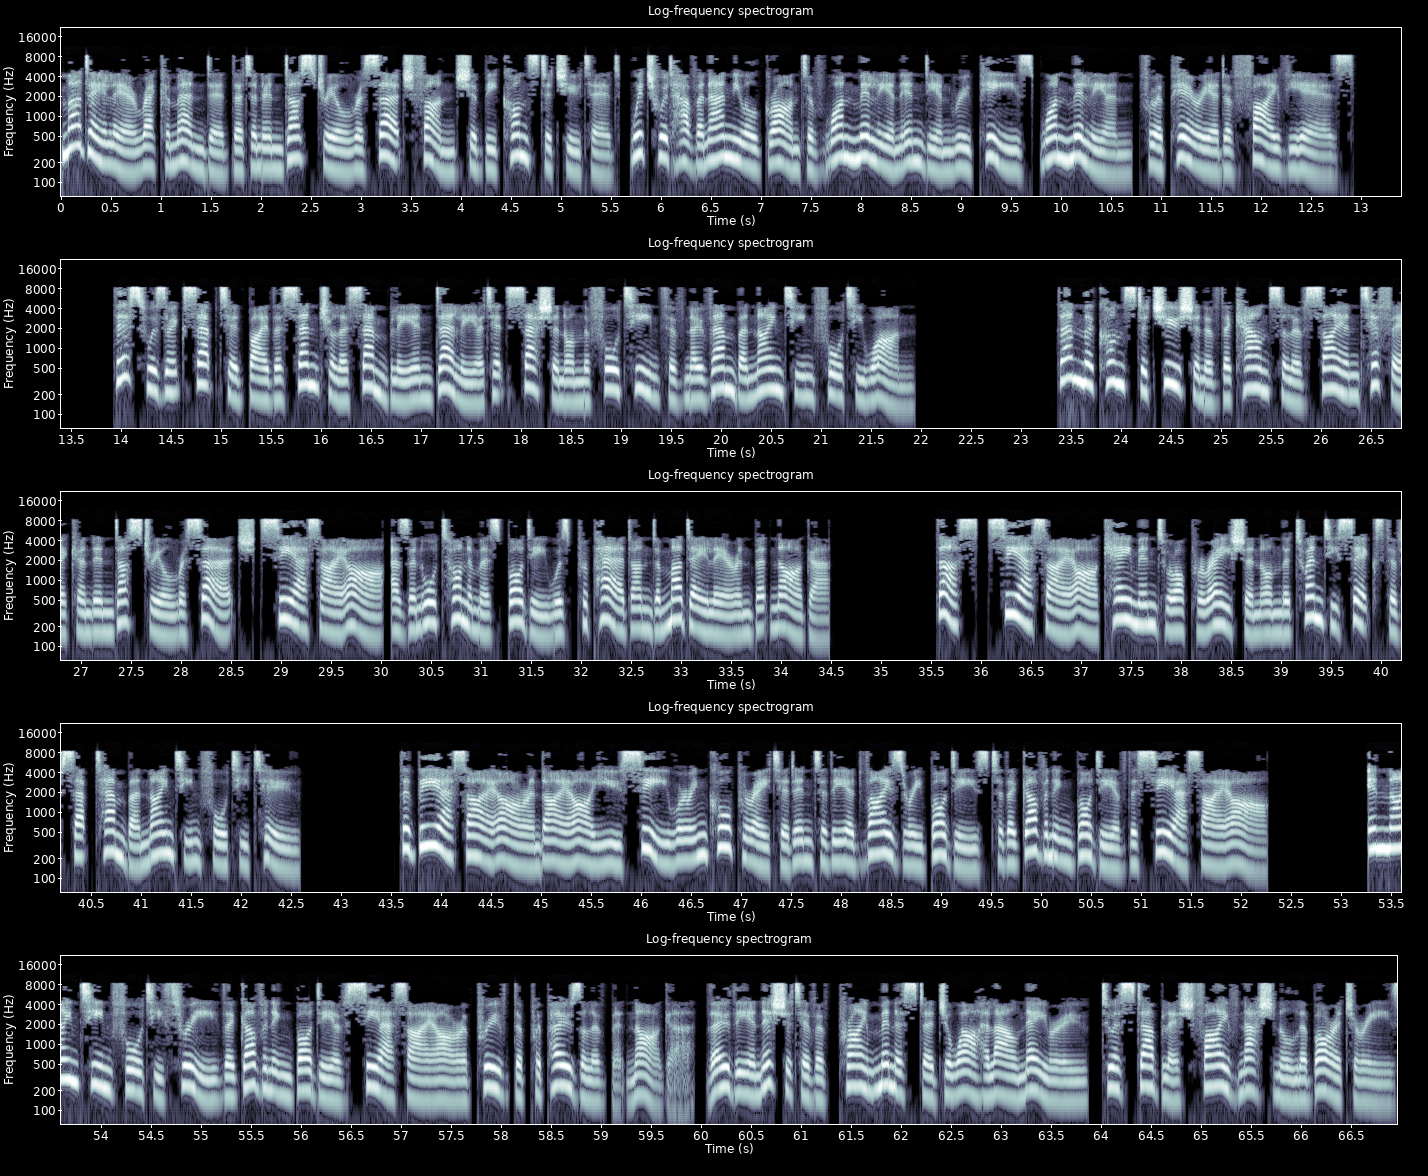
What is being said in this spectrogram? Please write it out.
Mudaliar recommended that an industrial research fund should be constituted, which would have an annual grant of 1 million Indian rupees 1 million for a period of five years. This was accepted by the Central Assembly in Delhi at its session on 14 November 1941. Then the constitution of the Council of Scientific and Industrial Research CSIR as an autonomous body was prepared under Mudaliar and Bhatnagar. Thus, CSIR came into operation on 26 September 1942. The BSIR and IRUC were incorporated into the advisory bodies to the governing body of the CSIR. In 1943 the governing body of CSIR approved the proposal of Bhatnagar, though the initiative of Prime Minister Jawaharlal Nehru, to establish five national laboratories,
